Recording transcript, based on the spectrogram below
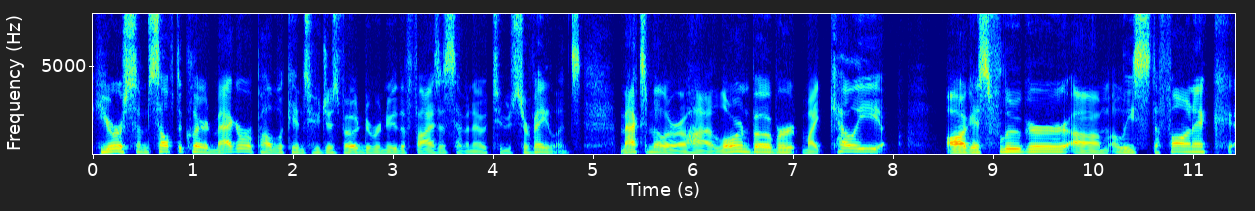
here are some self declared MAGA Republicans who just voted to renew the FISA 702 surveillance Max Miller, Ohio, Lauren Boebert, Mike Kelly, August Pfluger, um, Elise Stefanik,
